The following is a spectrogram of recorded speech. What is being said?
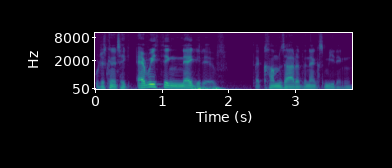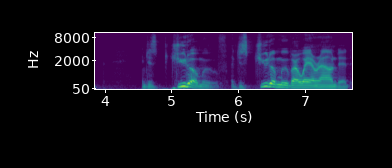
we're just to take everything negative that comes out of the next meeting and just judo move, like just judo move our way around it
